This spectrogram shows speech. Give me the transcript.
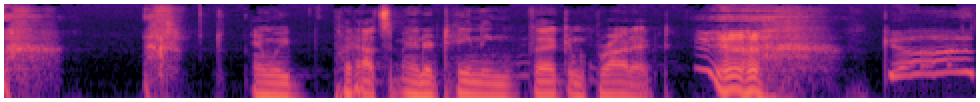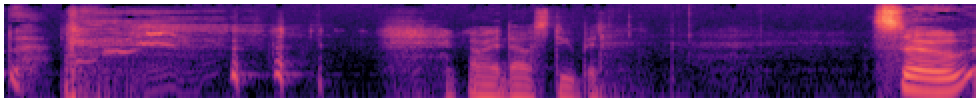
and we put out some entertaining fucking product. God. All right, that was stupid. So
